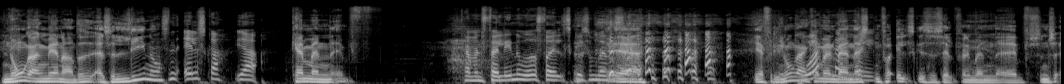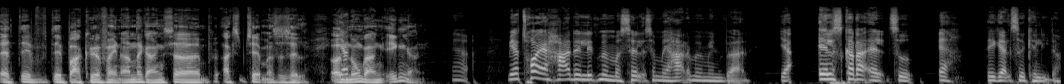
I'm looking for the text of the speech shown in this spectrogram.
Nogle gange mere end andre. Altså lige nu Sådan elsker, ja. kan man... øh, Kan man falde ind og ud af forelsket, som man Ja. Ja, fordi nogle gange kan man være næsten forelsket sig selv, fordi man øh, synes, at det, det bare kører for en. Andre gange, så accepterer man sig selv. Og Jeg- nogle gange ikke engang. Men jeg tror, jeg har det lidt med mig selv, som jeg har det med mine børn. Jeg elsker dig altid. Ja. Det er ikke altid, jeg kan lide dig.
